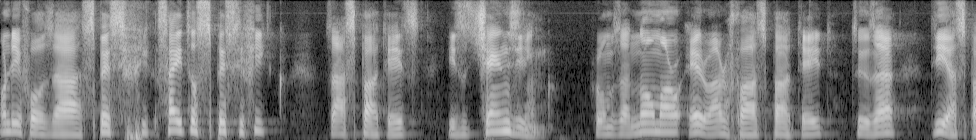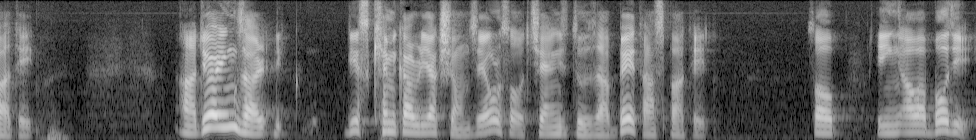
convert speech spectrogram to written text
only for the specific site-specific the aspartate is changing from the normal L-alpha aspartate to the D-aspartate. Uh, during the this chemical reaction, they also change to the beta aspartate. So in our body,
